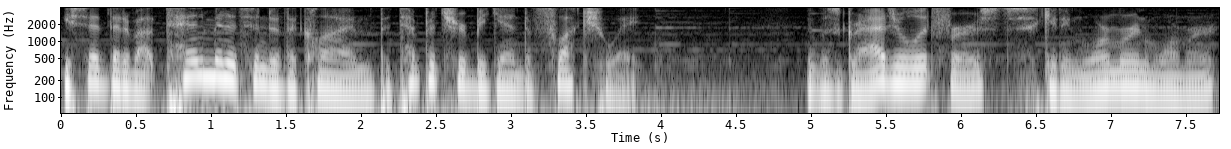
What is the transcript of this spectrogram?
He said that about 10 minutes into the climb, the temperature began to fluctuate. It was gradual at first, getting warmer and warmer,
